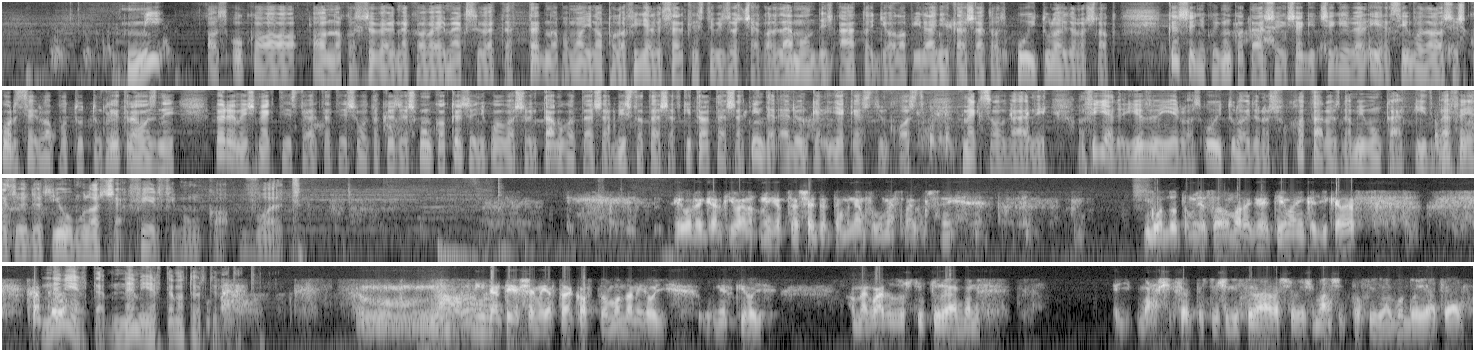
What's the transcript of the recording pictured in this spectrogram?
mi az oka annak a szövegnek, amely megszületett tegnap, a mai nappal a figyelő szerkesztőbizottsága lemond és átadja alap irányítását az új tulajdonosnak. Köszönjük, hogy munkatársaink segítségével ilyen színvonalas és korszerű lapot tudtunk létrehozni. Öröm és megtiszteltetés volt a közös munka. Köszönjük olvasóink támogatását, biztatását, kitartását. Minden erőnkkel igyekeztünk azt megszolgálni. A figyelő jövőjéről az új tulajdonos fog határozni, a mi munkánk itt befejeződött, jó mulatság, férfi munka volt. Jó reggelt kívánok! Még egyszer sejtettem, hogy nem fogom ezt megúszni. Gondoltam, hogy ez a ma reggeli témáink egyike lesz. Hát, Nem értem, nem értem a történetet. mm, mindent én sem értek. Azt tudom mondani, hogy úgy néz ki, hogy a megváltozó struktúrában egy másik szerkesztőségi felállással és másik profillal gondolják el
